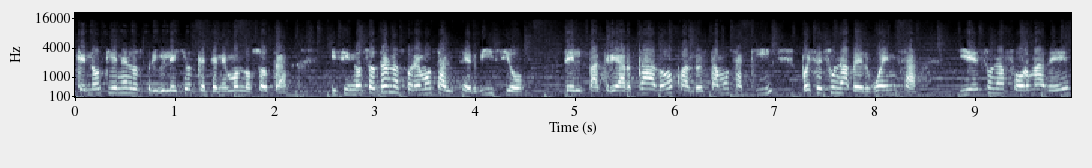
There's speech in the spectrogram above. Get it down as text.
que no tienen los privilegios que tenemos nosotras. Y si nosotras nos ponemos al servicio del patriarcado cuando estamos aquí, pues es una vergüenza y es una forma de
